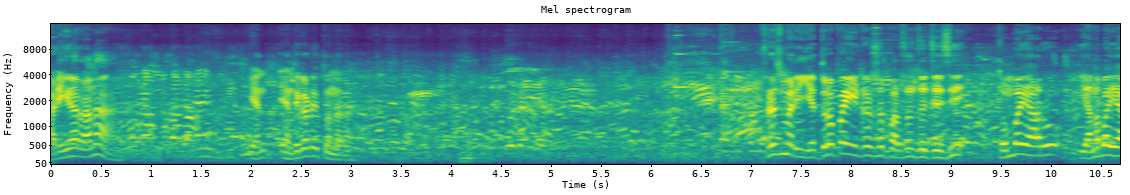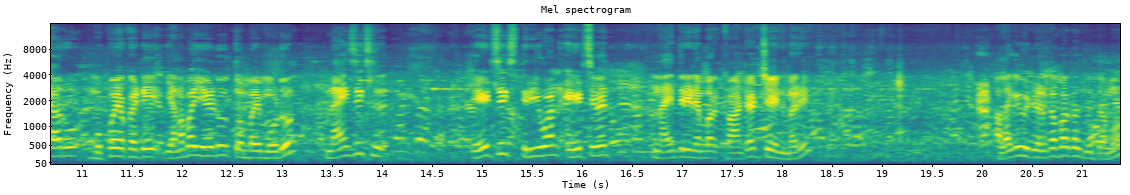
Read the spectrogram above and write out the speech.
అడిగినారానా ఎంత ఎంతకు అడుగుతున్నారు? ఫ్రెండ్స్ మరి ఎద్దులపై ఇంట్రెస్ట్ పర్సన్స్ వచ్చేసి తొంభై ఆరు ఎనభై ఆరు ముప్పై ఒకటి ఎనభై ఏడు తొంభై మూడు nine six eight six three one eight seven nine three number contact చేయండి మరి. అలాగే వీటి వెనక పక్కన చూద్దాము.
